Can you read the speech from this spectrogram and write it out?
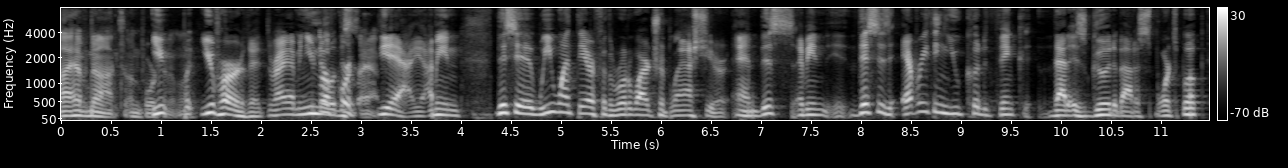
I have not, unfortunately. You, but you've heard of it, right? I mean, you know, of course this, I have. Yeah, yeah. I mean, this is we went there for the RotoWire trip last year, and this, I mean, this is everything you could think that is good about a sports book.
